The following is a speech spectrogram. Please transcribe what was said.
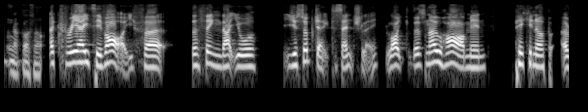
No, of course not. a creative eye for the thing that you're your subject essentially like there's no harm in picking up a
